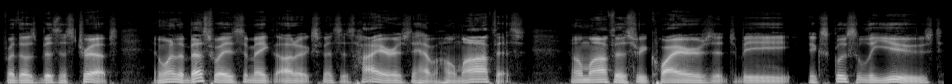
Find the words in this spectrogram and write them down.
for those business trips. And one of the best ways to make the auto expenses higher is to have a home office. Home office requires it to be exclusively used,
